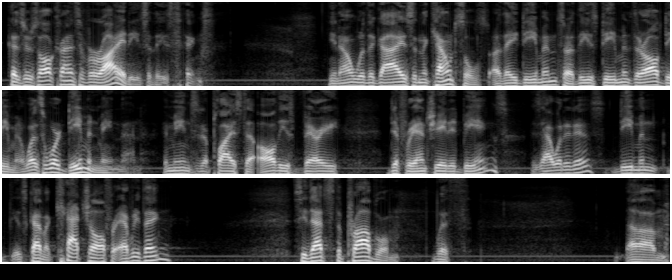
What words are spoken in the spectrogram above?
because there's all kinds of varieties of these things. You know, with the guys in the councils, are they demons? Are these demons? They're all demons. What does the word demon mean then? It means it applies to all these very differentiated beings. Is that what it is? Demon is kind of a catch all for everything. See, that's the problem with. Um,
